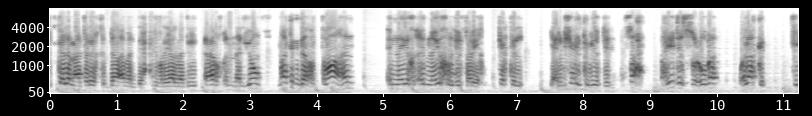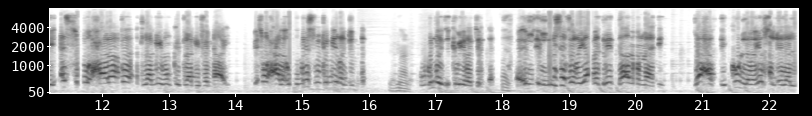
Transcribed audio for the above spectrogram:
تتكلم عن فريق دائما بحجم ريال مدريد اعرف إن اليوم ما تقدر تراهن إنه إنه يخرج الفريق بشكل يعني بشكل كبير جدا. صح راح يجي الصعوبة ولكن في اسوء حالاته تلاقيه ممكن تلاقيه في النهائي. اسوء حالة وبنسبة كبيرة جدا. نعم. كبيرة جدا. طيب. الميزة في ريال مدريد دائما مهدي. لاحظ يكون لما يوصل إلى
